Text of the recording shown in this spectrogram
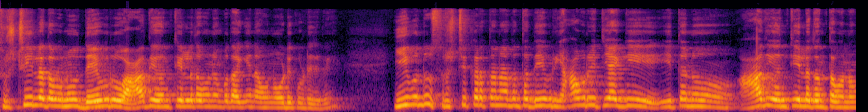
ಸೃಷ್ಟಿ ಇಲ್ಲದವನು ದೇವರು, ಆದಿ ಅಂತ್ಯ ಇಲ್ಲದವನು ಎಂಬುದಾಗಿ ನಾವು ನೋಡಿಕೊಂಡಿದ್ದೀವಿ. ಈ ಒಂದು ಸೃಷ್ಟಿಕರ್ತನಾದಂಥ ದೇವರು ಯಾವ ರೀತಿಯಾಗಿ ಈತನು ಆದಿ ಅಂತ್ಯ ಇಲ್ಲದಂಥವನು?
